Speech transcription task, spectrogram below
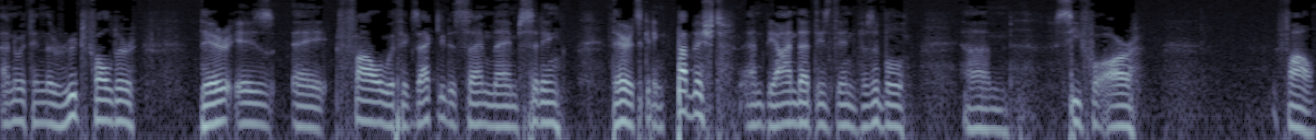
and within the root folder there is a file with exactly the same name sitting there it's getting published and behind that is the invisible um, C4R file.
